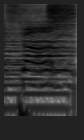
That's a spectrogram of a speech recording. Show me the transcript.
I've.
